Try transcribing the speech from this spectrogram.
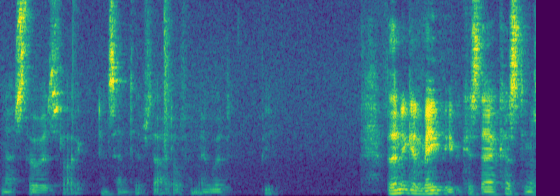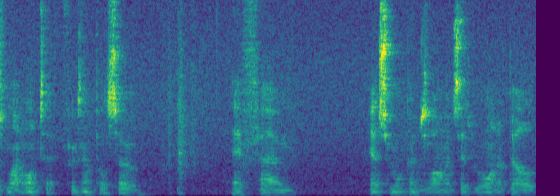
unless there was like incentives there, I don't think they would be. But then again, maybe because their customers might want it. For example, so if um, yeah, someone comes along and says we want to build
